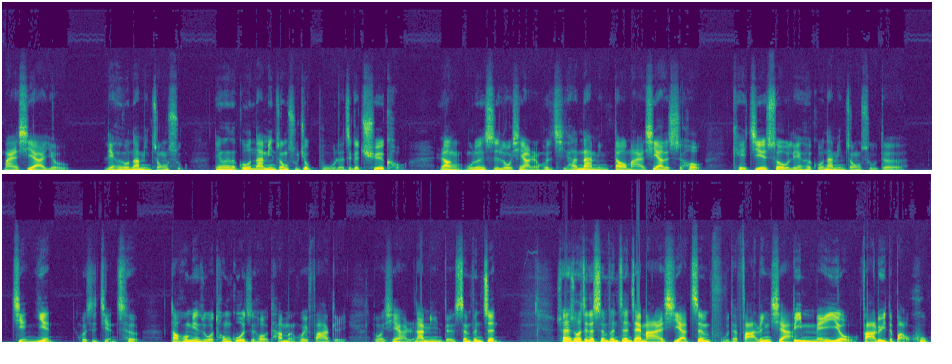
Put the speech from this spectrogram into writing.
马来西亚有联合国难民总署，联合国难民总署就补了这个缺口，让无论是罗兴亚人或者其他难民到马来西亚的时候，可以接受联合国难民总署的检验或是检测。到后面如果通过之后，他们会发给罗兴亚人难民的身份证。虽然说这个身份证在马来西亚政府的法令下并没有法律的保护，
